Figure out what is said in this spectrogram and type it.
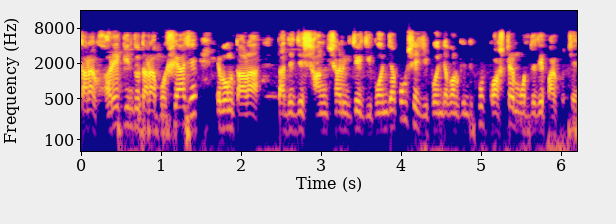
তারা ঘরে কিন্তু তারা বসে আছে এবং তারা তাদের যে সাংসারিক যে জীবনযাপন, সেই জীবনযাপন কিন্তু খুব কষ্টের মধ্যে দিয়ে পার করছে।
